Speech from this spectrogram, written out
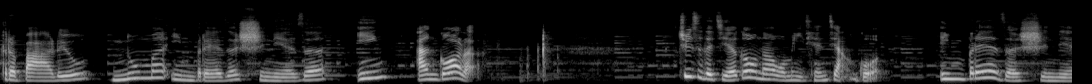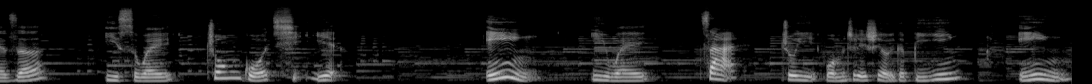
trabalho numa empresa chinesa in Angola。句子的结构呢，我们以前讲过，empresa chinesa 意思为中国企业，in 意为在，注意我们这里是有一个鼻音，in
